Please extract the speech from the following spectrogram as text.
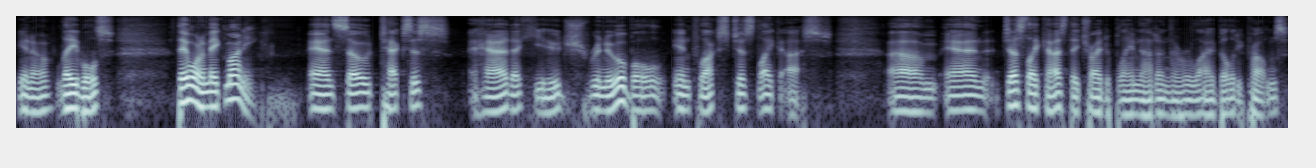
you know, labels. They want to make money, and so Texas had a huge renewable influx, just like us. Um, and just like us, they tried to blame that on the reliability problems.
